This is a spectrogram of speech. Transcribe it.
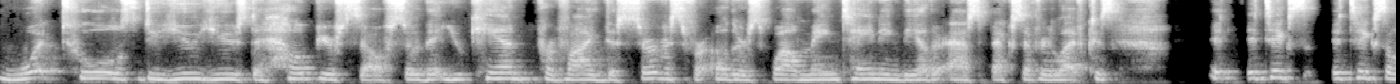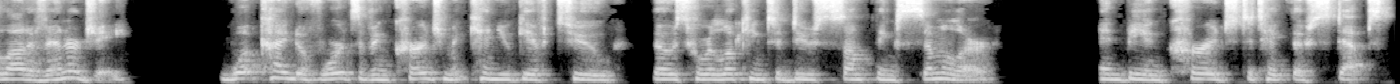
what tools do you use to help yourself so that you can provide the service for others while maintaining the other aspects of your life? Because it, it takes it takes a lot of energy. What kind of words of encouragement can you give to those who are looking to do something similar and be encouraged to take those steps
